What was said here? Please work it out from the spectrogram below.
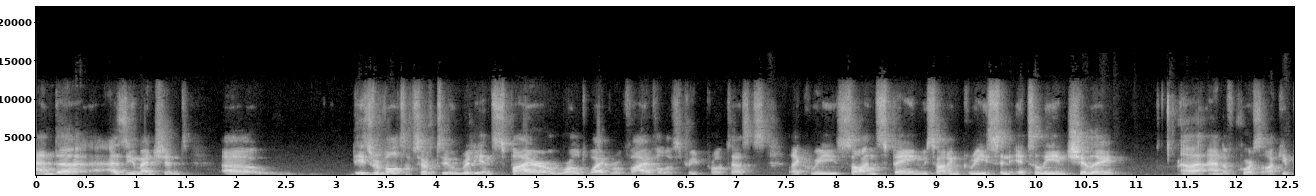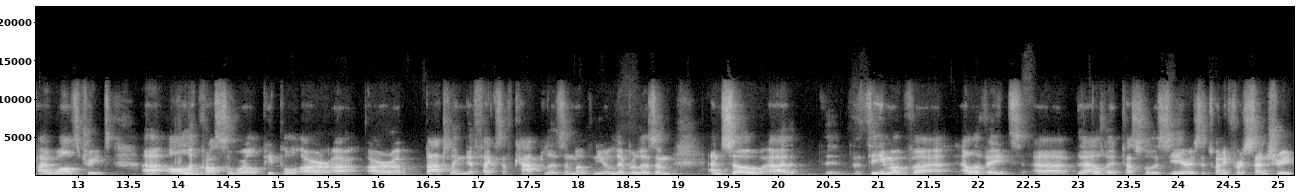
And uh, as you mentioned, uh, these revolts have served to really inspire a worldwide revival of street protests, like we saw in Spain, we saw it in Greece, in Italy, in Chile uh, and of course Occupy Wall Street. Uh, all across the world, people are are, are uh, battling the effects of capitalism, of neoliberalism, and so. Uh, the, the theme of uh, Elevate, uh, the Elevate Festival this year is the 21st century.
